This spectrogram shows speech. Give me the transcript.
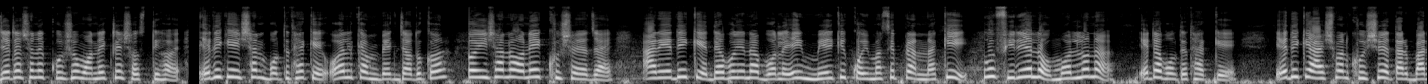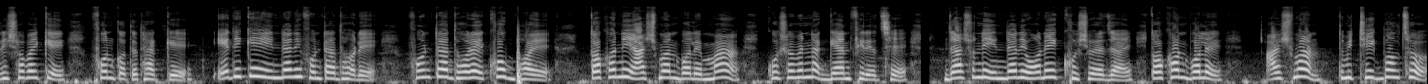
যেটা শুনে কুসুম অনেকটাই স্বস্তি হয়। এদিকে ঈশান বলতে থাকে, ওয়েলকাম ব্যাক, জাদুকর। তো ঈশানও অনেক খুশি হয়ে যায়। আর এদিকে দেবলীনা বলে, এই মেয়ের কি কই মাসে প্রাণ নাকি? তুমি ফিরে এলো, মরলো না? এটা বলতে থাকে। এদিকে আয়ুষ্মান খুশি হয়ে তার বাড়ির সবাইকে ফোন করতে থাকে। এদিকে ইন্দ্রাণী ফোনটা ধরে। ফোনটা ধরে খুব ভয়ে। তখনই আয়ুষ্মান বলে, মা, কুসুমের না জ্ঞান ফিরেছে। যা শুনে ইন্দ্রাণী অনেক খুশি হয়ে যায়। তখন বলে আয়ুষ্মান, তুমি ঠিক বলছো।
